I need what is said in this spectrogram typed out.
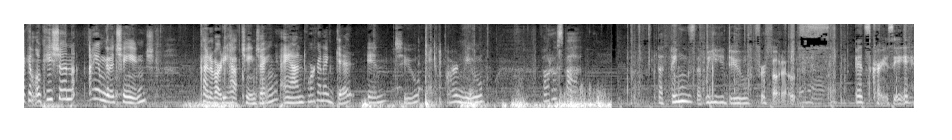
Second location, I am gonna change, kind of already half changing, and we're gonna get into our new photo spot. The things that we do for photos. It's crazy.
